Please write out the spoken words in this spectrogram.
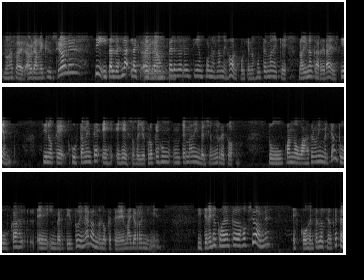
no vas a saber. Habrán excepciones, Sí, y tal vez la, la expresión perder el tiempo no es la mejor, porque no es un tema de que no hay una carrera del tiempo, sino que justamente es, es eso. O sea, yo creo que es un, un tema de inversión y retorno. Tú cuando vas a hacer una inversión, tú buscas eh, invertir tu dinero en lo que te dé mayor rendimiento. Si tienes que escoger entre dos opciones, escoge entre la opción que te,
